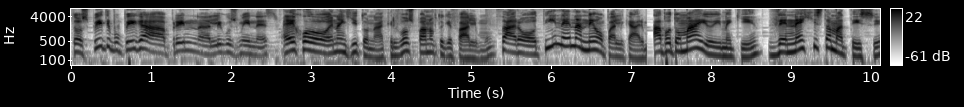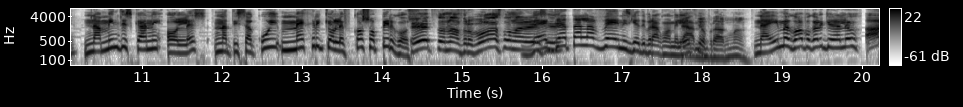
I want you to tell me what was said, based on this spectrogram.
Στο σπίτι που πήγα πριν λίγους μήνες, έχω έναν γείτονα ακριβώς πάνω από το κεφάλι μου. Θαρώ ότι είναι ένα νέο παλικάρι. Από το Μάιο είμαι εκεί. Δεν έχει σταματήσει να μην τις κάνει όλες, να τις ακούει μέχρι και ο λευκός ο πύργος. Έτσι τον άνθρωπο, ας τον αρέσει. Δεν καταλαβαίνεις για τι πράγμα μιλάμε. Τέτοιο πράγμα. Να είμαι εγώ από κάτω και να λέω Α,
